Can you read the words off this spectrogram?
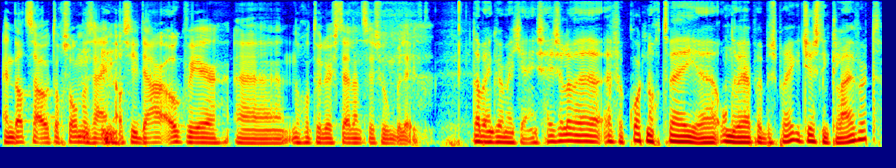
En dat zou toch zonde zijn als hij daar ook weer eh, nog een teleurstellend seizoen beleeft. dat ben ik weer met je eens. Hey, zullen we even kort nog twee eh, onderwerpen bespreken? Justin Kluivert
